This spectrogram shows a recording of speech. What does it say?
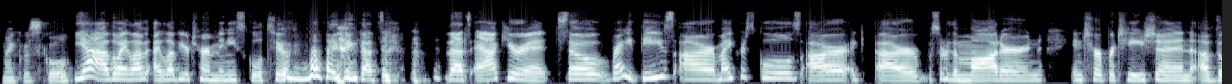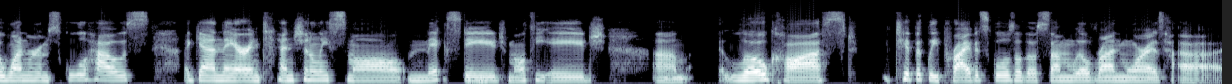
Micro school? Yeah, although I love I love your term mini school too. I think that's that's accurate. So, right, these are micro schools are are sort of the modern interpretation of the one room schoolhouse. Again, they are intentionally small, mixed mm-hmm. age, mm-hmm. multi age, um, low cost, typically private schools, although some will run more as uh,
